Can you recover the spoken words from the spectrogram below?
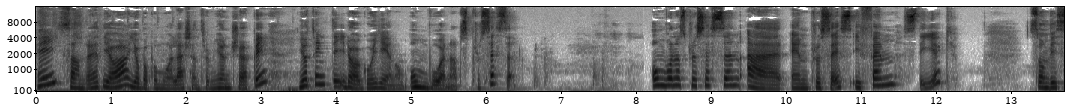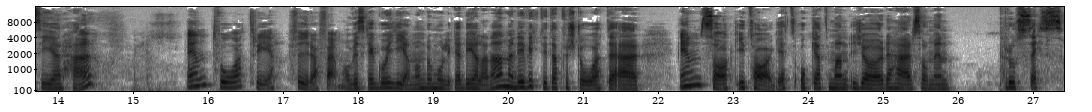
Hej, Sandra heter jag, jobbar på Moa Lärcentrum Jönköping. Jag tänkte idag gå igenom omvårdnadsprocessen. Omvårdnadsprocessen är en process i fem steg som vi ser här. En, två, tre, fyra, fem och vi ska gå igenom de olika delarna men det är viktigt att förstå att det är en sak i taget och att man gör det här som en process.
